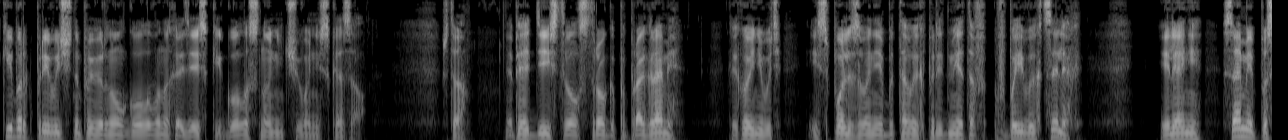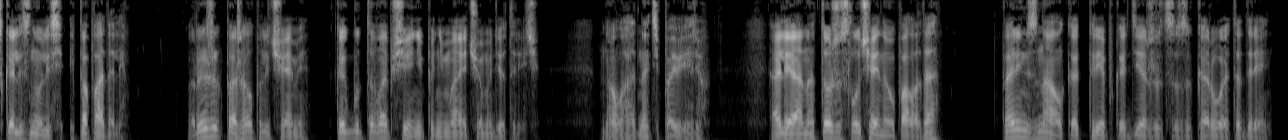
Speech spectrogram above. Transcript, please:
Киборг привычно повернул голову на хозяйский голос, но ничего не сказал. «Что, Опять действовал строго по программе? Какое-нибудь использование бытовых предметов в боевых целях? Или они сами поскользнулись и попадали? Рыжик пожал плечами, как будто вообще не понимая, о чем идет речь. «Ну ладно, типа верю. А тоже случайно упала, да?» Парень знал, как крепко держится за кору эта дрянь.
